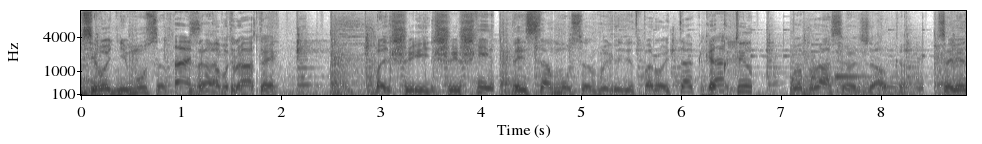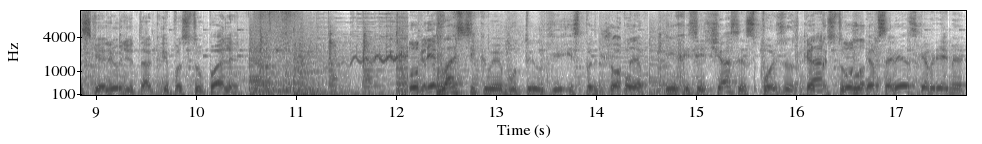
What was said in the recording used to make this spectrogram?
Сегодня мусор, завтра вот большие шишки. Да и сам мусор выглядит порой так, как ты выбрасывать жалко. Советские люди так и поступали. Ну, Пластиковые бутылки из-под жопы. Их и сейчас используют как стула. В советское время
